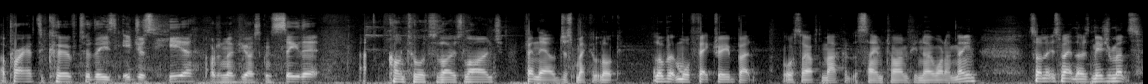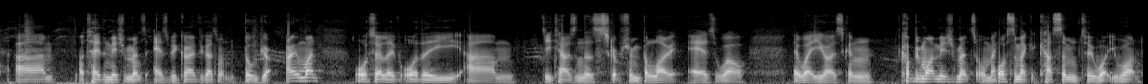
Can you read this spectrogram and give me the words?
I'll probably have to curve to these edges here. I don't know if you guys can see that. Contour to those lines. For now, just make it look a little bit more factory but also aftermarket at the same time if you know what I mean. So let's make those measurements. Um, I'll tell you the measurements as we go if you guys want to build your own one. Also leave all the um, details in the description below as well. That way you guys can copy my measurements or make, also make it custom to what you want.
